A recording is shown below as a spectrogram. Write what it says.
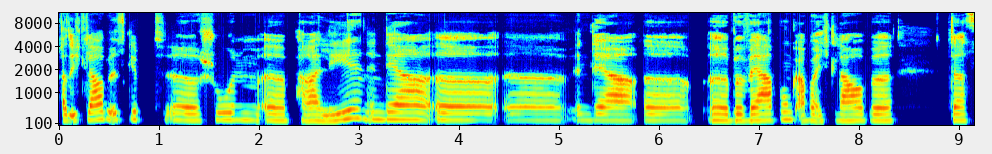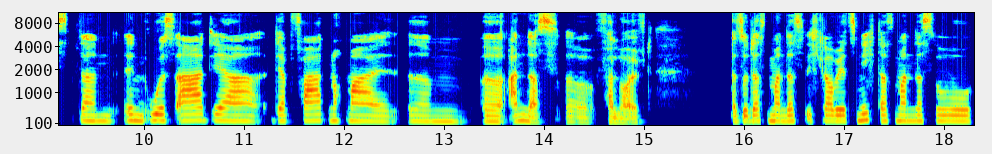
also ich glaube, es gibt äh, schon äh, Parallelen in der äh, äh in der äh, äh, Bewerbung, aber ich glaube, dass dann in USA der der Pfad nochmal ähm, äh, anders äh, verläuft. Also dass man das, ich glaube jetzt nicht, dass man das so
